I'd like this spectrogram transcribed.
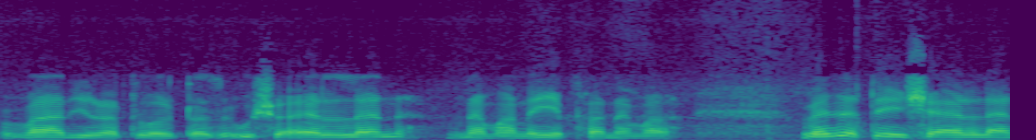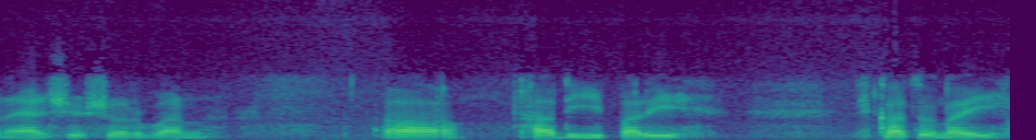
vádirat volt az USA ellen, nem a nép, hanem a vezetés ellen, elsősorban a hadipari és katonai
